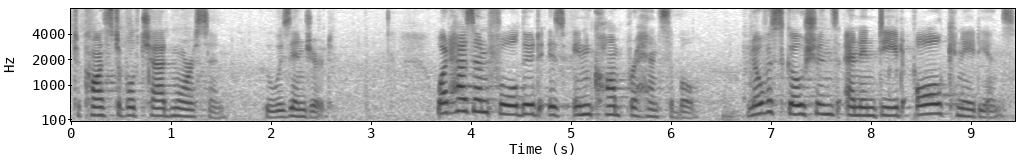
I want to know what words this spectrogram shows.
to Constable Chad Morrison, who was injured. What has unfolded is incomprehensible. Nova Scotians, and indeed all Canadians,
